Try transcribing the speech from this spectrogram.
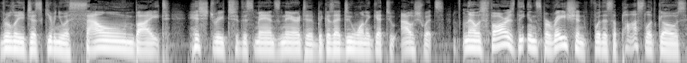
really just giving you a soundbite history to this man's narrative because I do want to get to Auschwitz. Now, as far as the inspiration for this apostolate goes,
